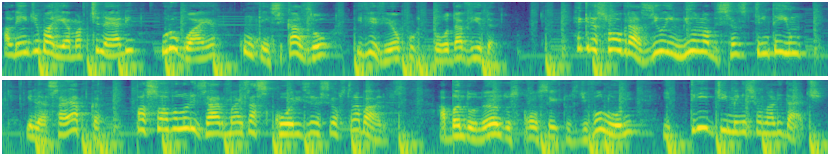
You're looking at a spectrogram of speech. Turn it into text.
além de Maria Martinelli, uruguaia, com quem se casou e viveu por toda a vida. Regressou ao Brasil em 1931 e, nessa época, passou a valorizar mais as cores em seus trabalhos abandonando os conceitos de volume e tridimensionalidade.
